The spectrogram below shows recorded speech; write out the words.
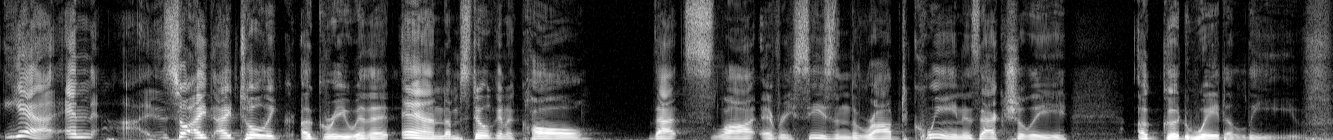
Yeah, and I- so I, I totally agree with it, and I'm still going to call that slot every season the robbed queen is actually a good way to leave.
